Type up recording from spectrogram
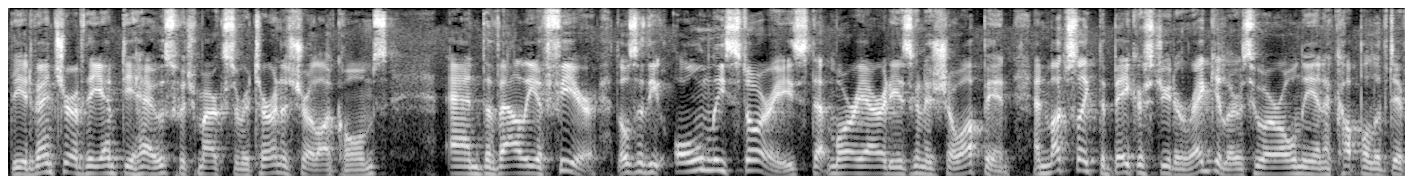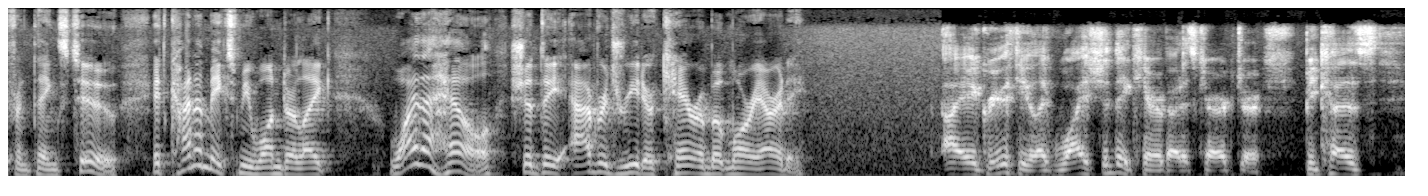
the adventure of the empty house which marks the return of sherlock holmes and the Valley of Fear. Those are the only stories that Moriarty is going to show up in. And much like the Baker Street irregulars, who are only in a couple of different things too, it kind of makes me wonder, like, why the hell should the average reader care about Moriarty? I agree with you. Like, why should they care about his character? Because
